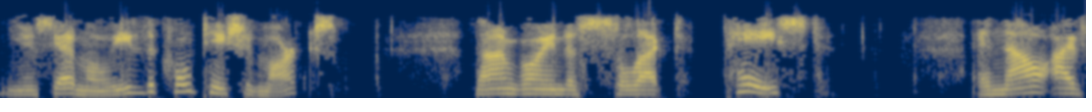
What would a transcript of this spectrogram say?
You see I'm going to leave the quotation marks. Then I'm going to select paste. And now I've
